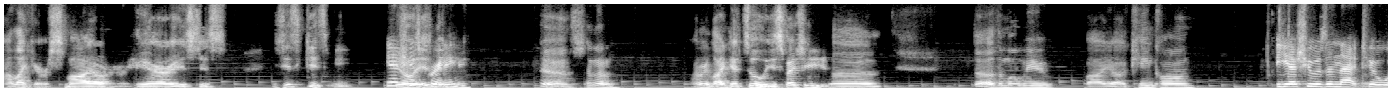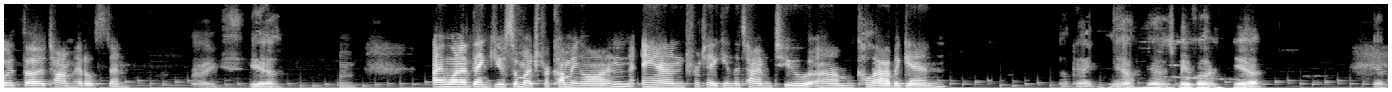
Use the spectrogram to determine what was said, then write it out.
I like her smile, her hair. It's just it just gets me. Yeah, you know, she's pretty. me- yeah, so uh, I really like that too, especially uh the other movie by uh, King Kong. Yeah, she was in that too with uh, Tom Hiddleston. Right. Yeah. I want to thank you so much for coming on and for taking the time to um, collab again. Okay. Yeah. Yeah. It's been fun. Yeah. Yep.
